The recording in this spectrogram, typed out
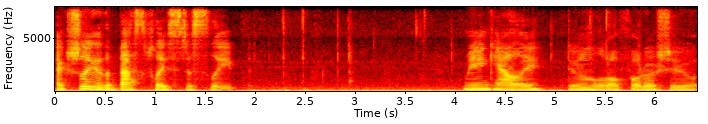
actually the best place to sleep. Me and Callie doing a little photo shoot.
